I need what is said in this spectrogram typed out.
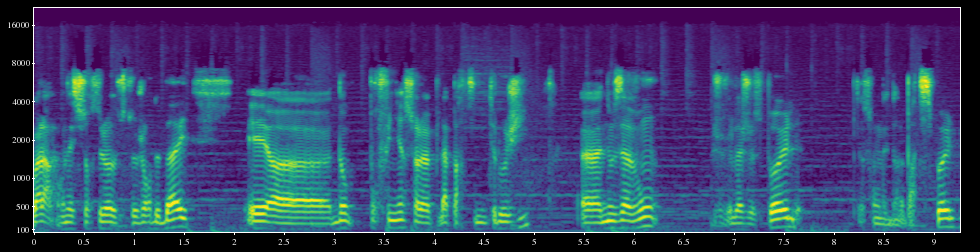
Voilà, on est sur ce, ce genre de bail. Et euh, donc, pour finir sur la, la partie mythologie, nous avons, je, là je spoil, de toute façon on est dans la partie spoil,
